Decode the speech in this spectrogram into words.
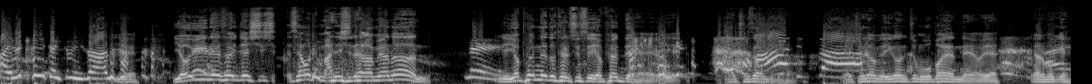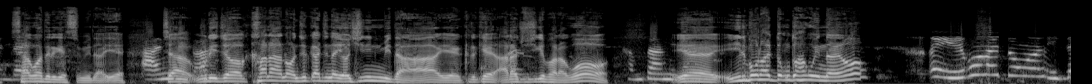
아, 이렇게 하니까 좀 이상하다. 예. 예. 여인에서 이제 시- 세월이 많이 지나가면은 네. 이제 여편네도 될 수 있어요. 여편네. 예. 아, 죄송합니다. 아, 진짜. 예, 죄송합니다. 이건 좀 오바였네요. 예. 여러분께 아, 네. 사과드리겠습니다. 예. 아닙니다. 자, 우리 저 카라는 언제까지나 여신입니다. 예. 그렇게 알아주시기 바라고. 감사합니다. 예. 일본 활동도 하고 있나요? 네, 일본 활동은 이제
